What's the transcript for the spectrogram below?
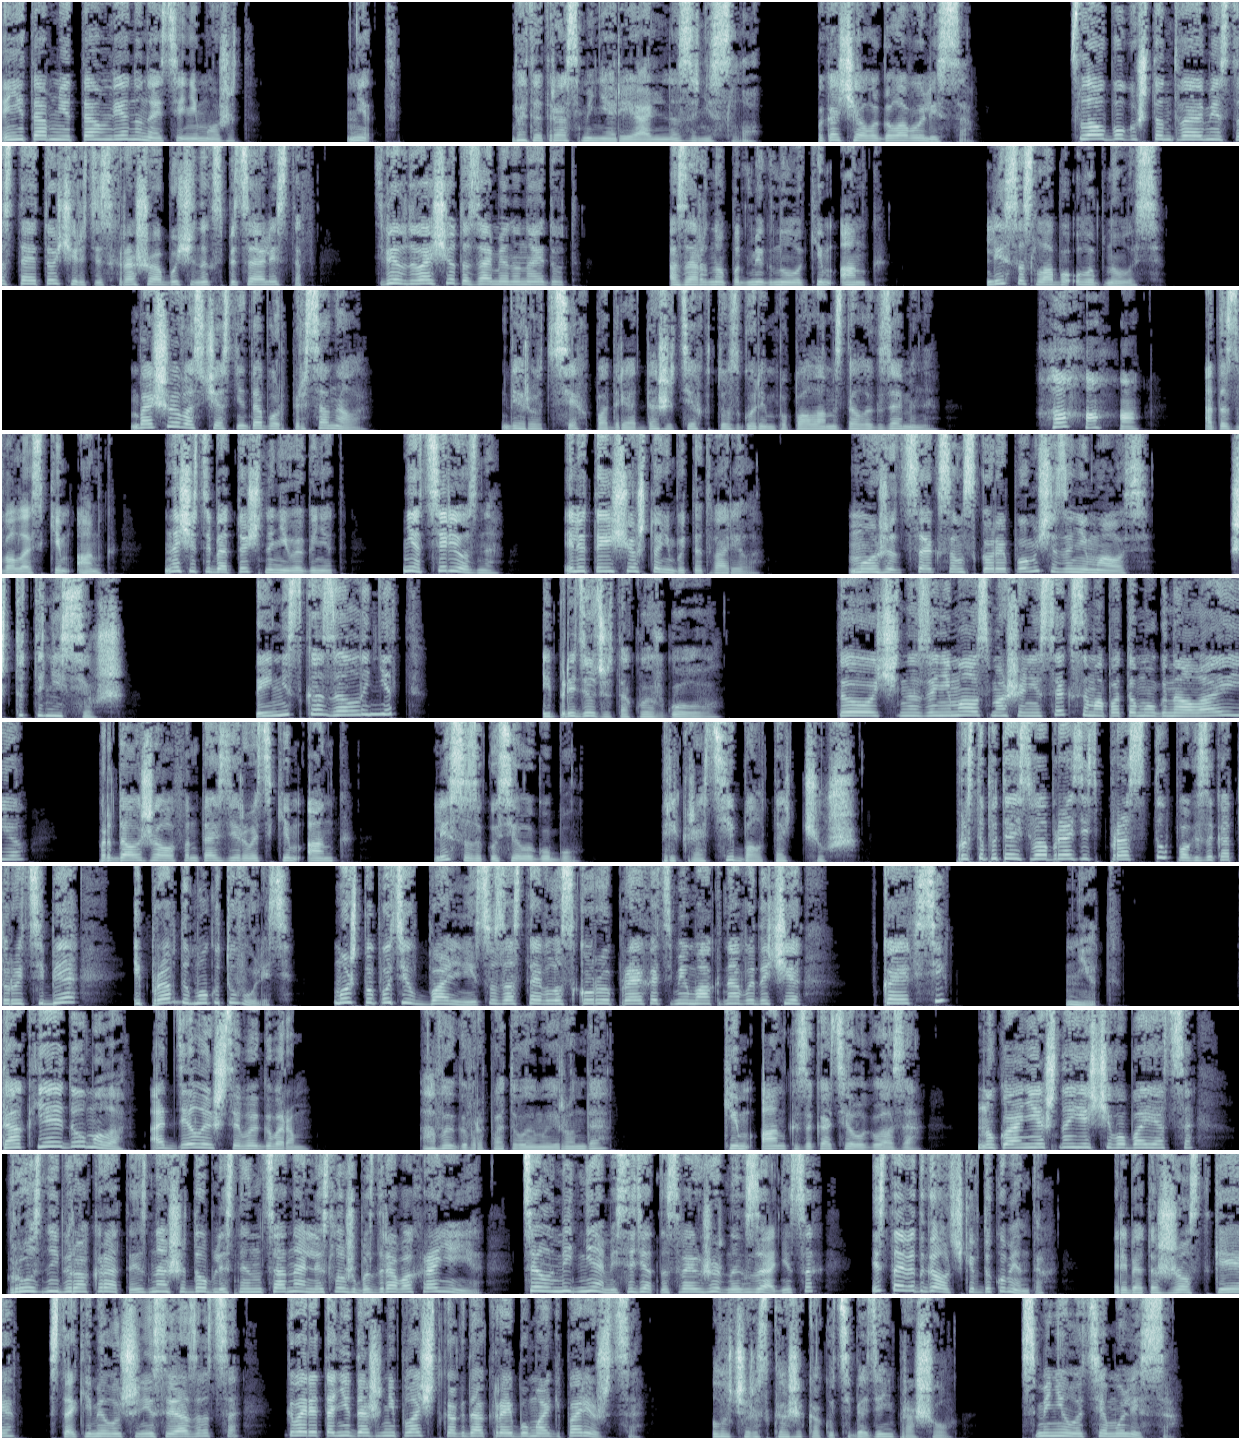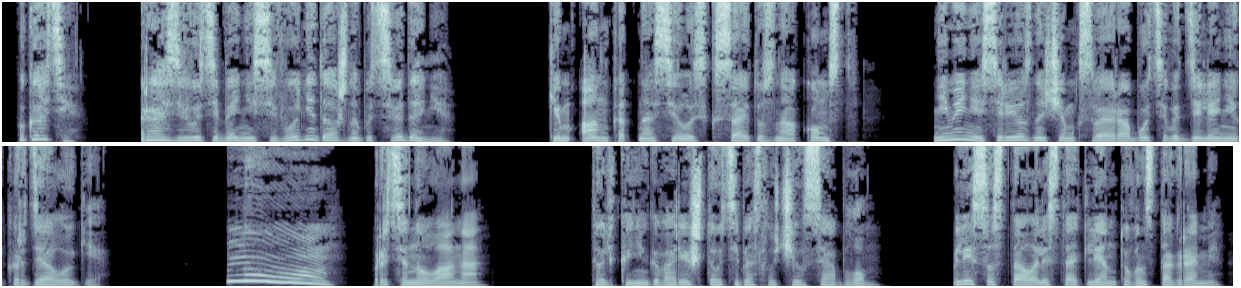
и ни там, ни там вену найти не может». «Нет, в этот раз меня реально занесло», — покачала головой Лиса. «Слава богу, что на твое место стоит очередь из хорошо обученных специалистов. Тебе в два счета замену найдут». Озорно подмигнула Ким Анг. Лиса слабо улыбнулась. «Большой у вас сейчас недобор персонала?» «Берут всех подряд, даже тех, кто с горем пополам сдал экзамены». «Ха-ха-ха», — отозвалась Ким Анг. «Значит, тебя точно не выгонят. Нет, серьезно. Или ты еще что-нибудь натворила? Может, сексом скорой помощи занималась?» «Что ты несешь?» «Ты не сказала нет?» «И придет же такое в голову». «Точно, занималась машине сексом, а потом угнала ее», продолжала фантазировать Ким Анг. Лиса закусила губу. Прекрати болтать чушь. Просто пытаюсь вообразить проступок, за который тебя и правду могут уволить. Может, по пути в больницу заставила скорую проехать мимо окна выдачи в КФС? Нет. Так я и думала. Отделаешься выговором. А выговор, по-твоему, ерунда? Ким Анг закатила глаза. Ну, конечно, есть чего бояться. Грозные бюрократы из нашей доблестной национальной службы здравоохранения целыми днями сидят на своих жирных задницах и ставят галочки в документах. Ребята жесткие, с такими лучше не связываться. Говорят, они даже не плачут, когда край бумаги порежется. Лучше расскажи, как у тебя день прошел. Сменила тему Лиса. Погоди, разве у тебя не сегодня должно быть свидание? Ким Анг относилась к сайту знакомств не менее серьезно, чем к своей работе в отделении кардиологии. «Ну...» — протянула она. «Только не говори, что у тебя случился облом». Лиса стала листать ленту в Инстаграме.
